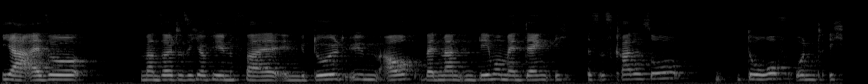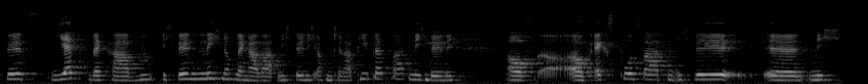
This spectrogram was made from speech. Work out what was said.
ja, also man sollte sich auf jeden Fall in Geduld üben, auch wenn man in dem Moment denkt, ich, es ist gerade so doof und ich will es jetzt weghaben. Ich will nicht noch länger warten. Ich will nicht auf einen Therapieplatz warten. Ich will nicht auf, auf Expos warten. Ich will äh, nicht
